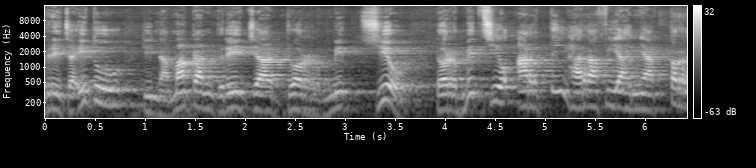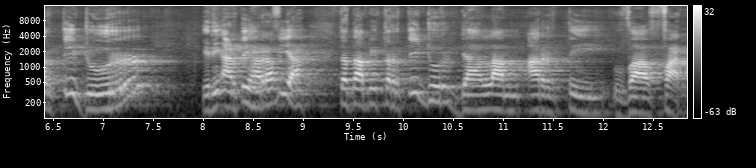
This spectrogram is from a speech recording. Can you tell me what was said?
Gereja itu dinamakan gereja Dormitio. Dormitio arti harafiahnya tertidur ini arti harafiah, tetapi tertidur dalam arti wafat.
